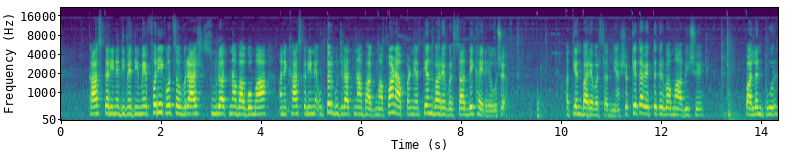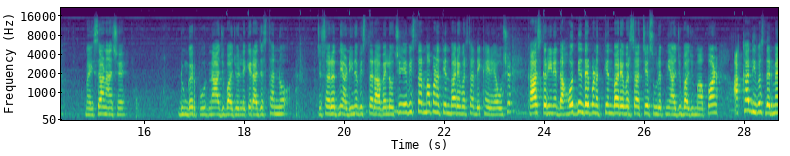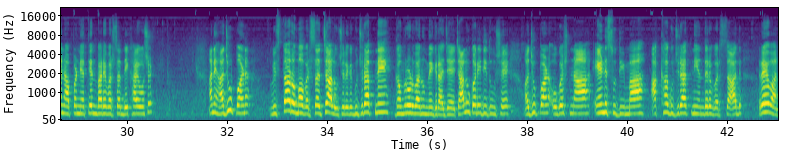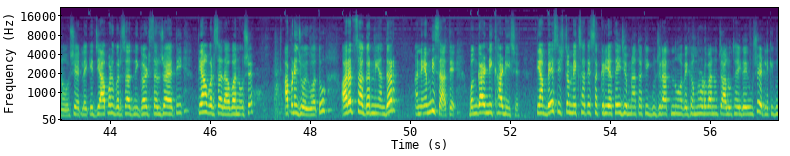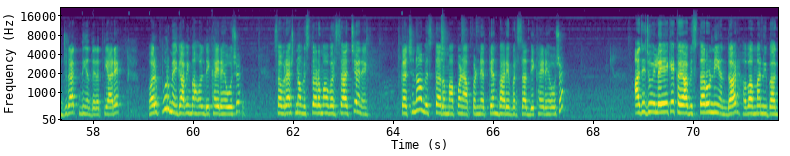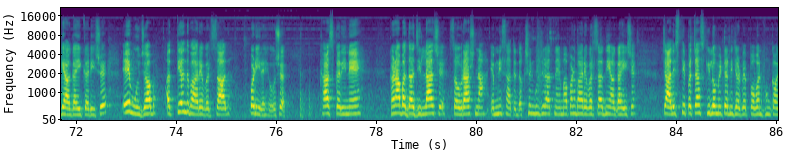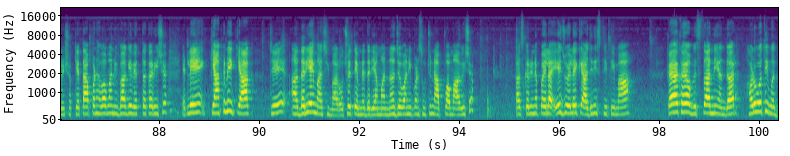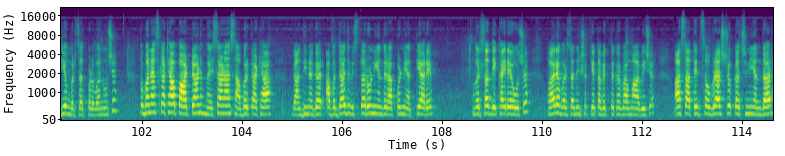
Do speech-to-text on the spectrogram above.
ખાસ કરીને ધીમે ધીમે ફરી એક વખત સૌરાષ્ટ્ર, સુરતના ભાગોમાં અને ખાસ કરીને ઉત્તર ગુજરાતના ભાગમાં પણ આપણને અત્યંત ભારે વરસાદ દેખાઈ રહ્યો છે. અત્યંત ભારે વરસાદની આ શક્યતા વ્યક્ત કરવામાં આવી છે. પાલનપુર મહેસાણા છે, ડુંગરપુરના આજુબાજુ એટલે કે રાજસ્થાનનો જે સરહદની અડીને વિસ્તાર આવેલો છે, એ વિસ્તારમાં પણ અત્યંત ભારે વરસાદ દેખાઈ રહ્યો છે. ખાસ કરીને દાહોદની અંદર પણ અત્યંત ભારે વરસાદ છે, સુરતની આજુબાજુમાં પણ. આખા દિવસ દરમિયાન આપણને અત્યંત ભારે વરસાદ દેખાયો છે. અને હજુ પણ વિસ્તારોમાં વરસાદ ચાલુ છે, એટલે કે ગુજરાતને ગમરોડવાનું મેઘરાજાએ ચાલુ કરી દીધું છે. હજુ પણ ઓગસ્ટના એન્ડ સુધીમાં આખા ગુજરાતની અંદર વરસાદ રહેવાનો છે. એટલે કે જ્યાં પણ વરસાદની ઘટ સર્જાઈ હતી, ત્યાં વરસાદ આવવાનો છે. આપણે જોયું હતું, અરબ સાગરની અંદર અને એમની સાથે બંગાળની ખાડી છે. ત્યાં બે સિસ્ટમ એકસાથે સક્રિય થઈ, જેમના થકી ગુજરાતનું હવે ગમરોડવાનું ચાલુ થઈ ગયું છે. એટલે કે ગુજરાતની અંદર અત્યારે ભરપૂર મેઘાવી માહોલ દેખાઈ રહ્યો છે. સૌરાષ્ટ્રના વિસ્તારોમાં વરસાદ છે અને કચ્છના વિસ્તારોમાં પણ આપણને અત્યંત ભારે વરસાદ દેખાઈ રહ્યો છે. આજે જોઈ લઈએ કે કયા વિસ્તારોની અંદર હવામાન વિભાગે આગાહી કરી છે. એ મુજબ અત્યંત ભારે વરસાદ પડી રહ્યો છે. ખાસ કરીને ઘણા બધા જિલ્લા છે, સૌરાષ્ટ્રના, એમની સાથે દક્ષિણ ગુજરાતના એમાં પણ ભારે વરસાદની આગાહી છે. ચાલીસથી પચાસ કિલોમીટરની ઝડપે પવન ફૂંકાવાની શક્યતા પણ હવામાન વિભાગે વ્યક્ત કરી છે. એટલે ક્યાંક ને ક્યાંક જે દરિયાઈ માછીમારો છે, તેમને દરિયામાં ન જવાની પણ સૂચના આપવામાં આવી છે. ખાસ કરીને પહેલાં એ જોઈ લે કે આજની સ્થિતિમાં કયા કયા વિસ્તારની અંદર હળવોથી મધ્યમ વરસાદ પડવાનો છે? તો બનાસકાંઠા, પાટણ, મહેસાણા, સાબરકાંઠા, ગાંધીનગર, આ બધા જ વિસ્તારોની અંદર આપણને અત્યારે વરસાદ દેખાઈ રહ્યો છે. ભારે વરસાદની શક્યતા વ્યક્ત કરવામાં આવી છે. આ સાથે જ સૌરાષ્ટ્ર કચ્છની અંદર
